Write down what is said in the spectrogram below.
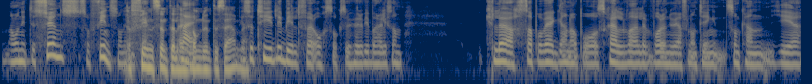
När hon inte syns så finns hon Jag inte. finns inte längre Nej. om du inte ser Det är mig. så tydlig bild för oss också hur vi börjar liksom klösa på väggarna och på oss själva eller vad det nu är för någonting som kan ge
